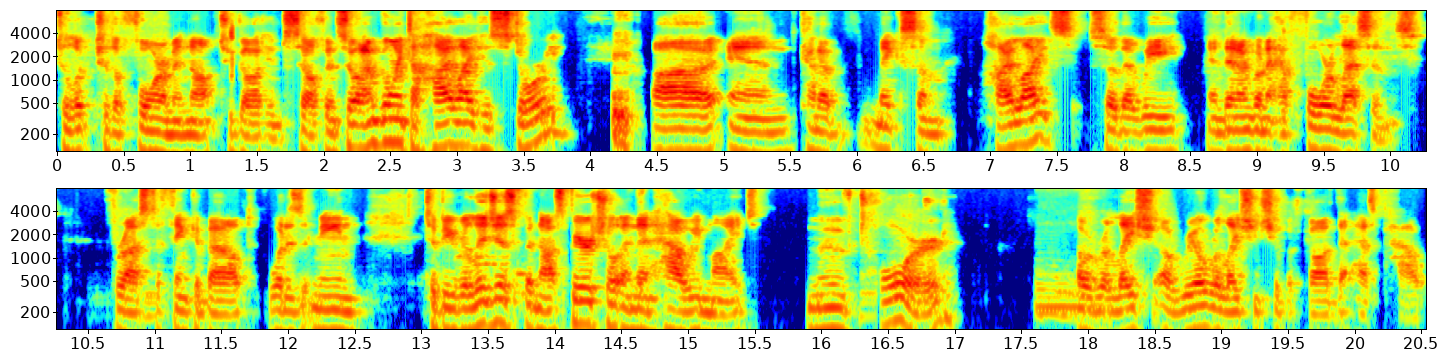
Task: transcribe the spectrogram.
to look to the form and not to God Himself. And so I'm going to highlight his story uh, and kind of make some highlights so that we, and then I'm going to have four lessons for us to think about what does it mean to be religious but not spiritual, and then how we might move toward a relation, a real relationship with God that has power.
